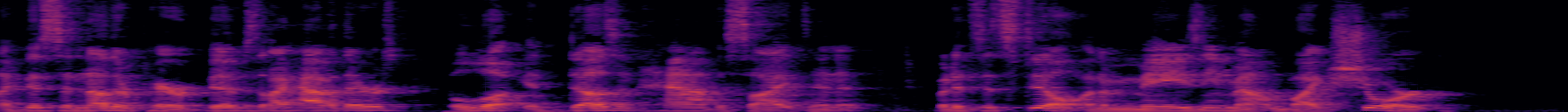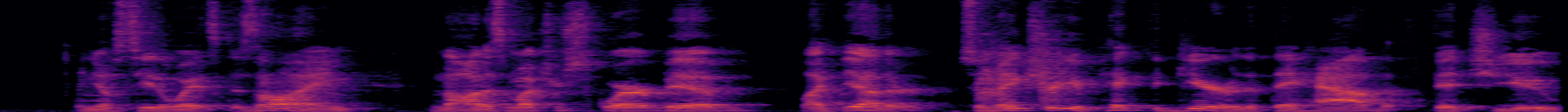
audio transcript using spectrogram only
Like this is another pair of bibs that I have of theirs, but look, it doesn't have the sides in it. But it's, it's still an amazing mountain bike short, and you'll see the way it's designed, not as much a square bib like the other. So make sure you pick the gear that they have that fits you,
